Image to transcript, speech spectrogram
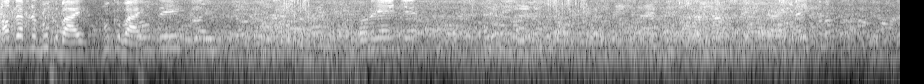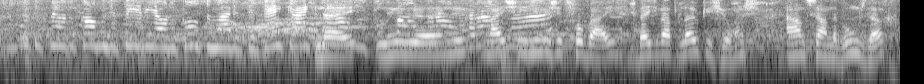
Hans, even een boek erbij. Boek erbij. Komt-ie. Nog eentje. Moet de komende periode constant naar de tv kijken? Nee, nu, uh, nu, meisje, nu is het voorbij. Weet je wat leuk is, jongens? Aanstaande woensdag,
